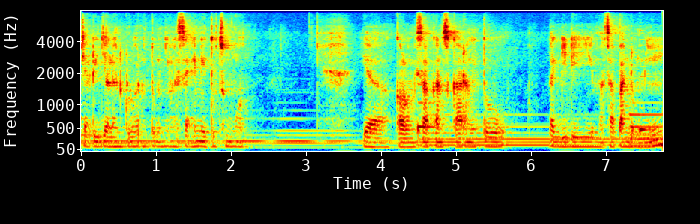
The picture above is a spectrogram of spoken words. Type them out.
cari jalan keluar untuk menyelesaikan itu semua. Ya kalau misalkan sekarang itu lagi di masa pandemi,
